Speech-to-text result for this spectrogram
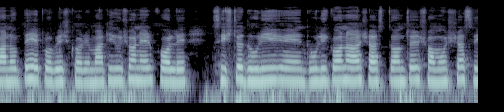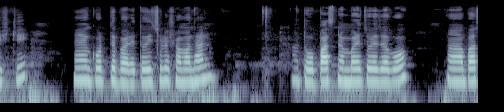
মানবদেহে প্রবেশ করে। মাটি দূষণের ফলে সৃষ্ট ধূলি ধূলিকণা শ্বাসতন্ত্রের সমস্যা সৃষ্টি করতে পারে। তো এই ছিল সমাধান। তো পাঁচ নম্বরে চলে যাব। পাঁচ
